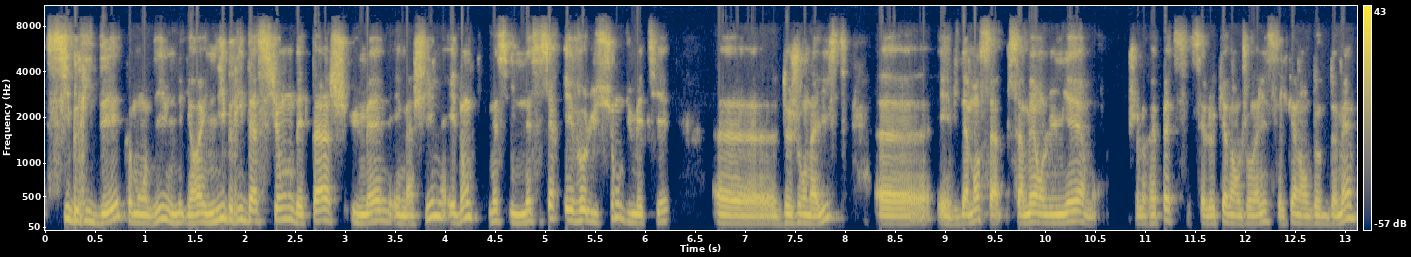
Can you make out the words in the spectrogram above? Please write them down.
s'hybrider, comme on dit, il y aura une hybridation des tâches humaines et machines, et donc une nécessaire évolution du métier de journalistes. Euh, évidemment, ça, met en lumière, je le répète, c'est le cas dans le journalisme, c'est le cas dans d'autres domaines,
